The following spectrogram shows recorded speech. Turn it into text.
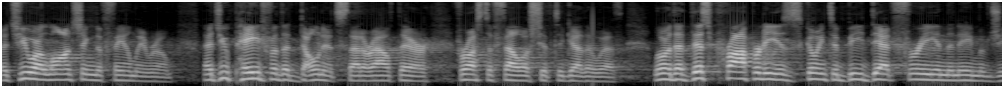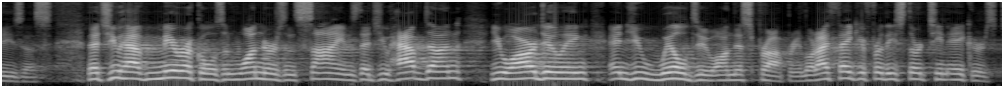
that you are launching the family room, that you paid for the donuts that are out there for us to fellowship together with. Lord, that this property is going to be debt free in the name of Jesus. That you have miracles and wonders and signs that you have done, you are doing, and you will do on this property. Lord, I thank you for these 13 acres.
